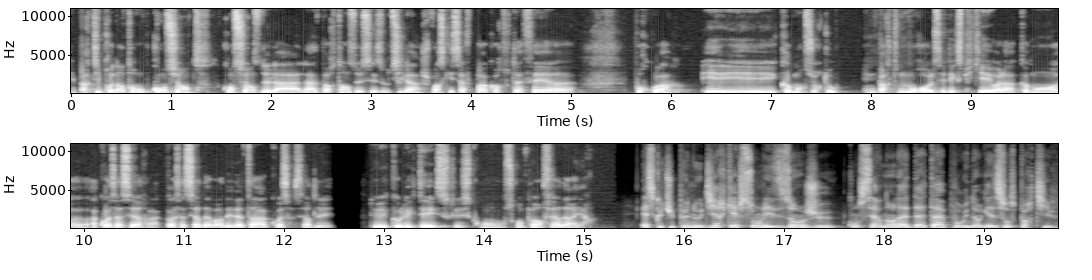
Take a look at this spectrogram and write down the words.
les parties prenantes ont conscience, conscience de l'importance de ces outils-là. Je pense qu'ils ne savent pas encore tout à fait euh, pourquoi et comment surtout. Une partie de mon rôle, c'est d'expliquer voilà, comment, euh, à quoi ça sert, à quoi ça sert d'avoir des datas, à quoi ça sert de les, collecter et ce, qu'on peut en faire derrière. Est-ce que tu peux nous dire quels sont les enjeux concernant la data pour une organisation sportive?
